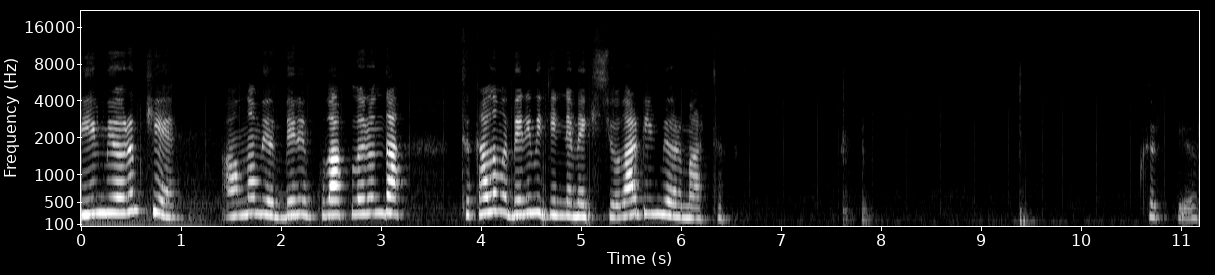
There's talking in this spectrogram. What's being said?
Bilmiyorum ki. Anlamıyorum. Benim kulaklarında tıkalı mı beni mi dinlemek istiyorlar bilmiyorum artık. 40 diyor.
